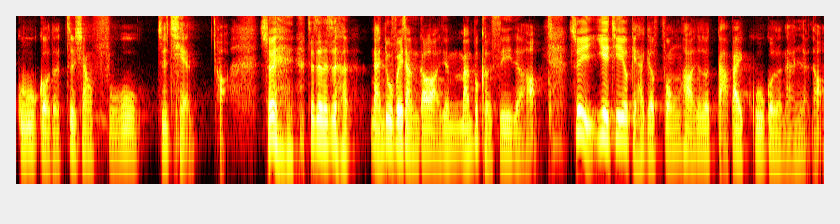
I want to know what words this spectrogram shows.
Google 的这项服务之前，好，所以 这真的是很难度非常高啊，就蛮不可思议的哈。所以业界又给他一个封号，叫做“打败 Google 的男人”哦，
